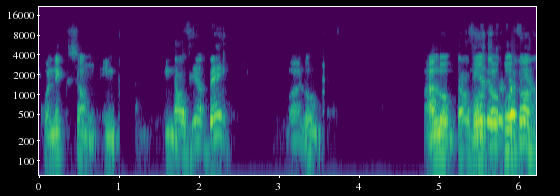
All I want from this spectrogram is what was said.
conexão. Está ouvindo bem? Alô? Alô? Tá ouvindo? Voltou? Voltou?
